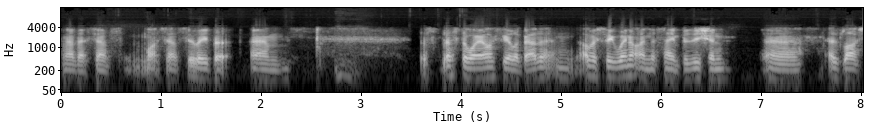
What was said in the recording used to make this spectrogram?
I know that sounds might sound silly, but um, that's that's the way I feel about it. And obviously, we're not in the same position uh, as last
